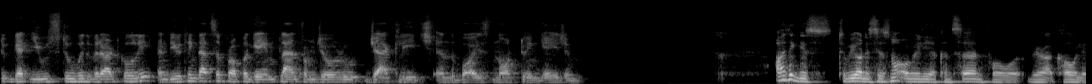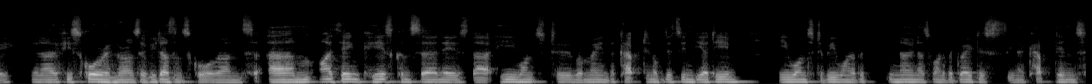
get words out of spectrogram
to get used to with Virat Kohli? And do you think that's a proper game plan from Joe Root, Jack Leach, and the boys not to engage him? I think it's, to be honest, it's not really a concern for Virat Kohli. You know, if he's scoring runs, if he doesn't score runs, um, I think his concern is that he wants to remain the captain of this India team. He wants to be one of the known as one of the greatest, you know, captains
